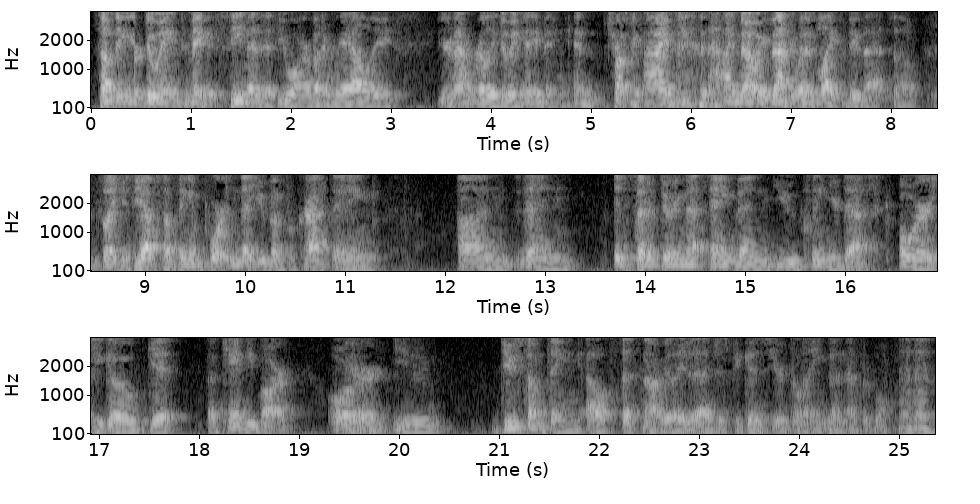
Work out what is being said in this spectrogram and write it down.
something you're doing to make it seem as if you are, but in reality, you're not really doing anything? And trust me, I I know exactly what it's like to do that. So It's like if you have something important that you've been procrastinating on, then instead of doing that thing, then you clean your desk or you go get a candy bar or you do something else that's not related to that just because you're delaying the inevitable. Mm-hmm.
